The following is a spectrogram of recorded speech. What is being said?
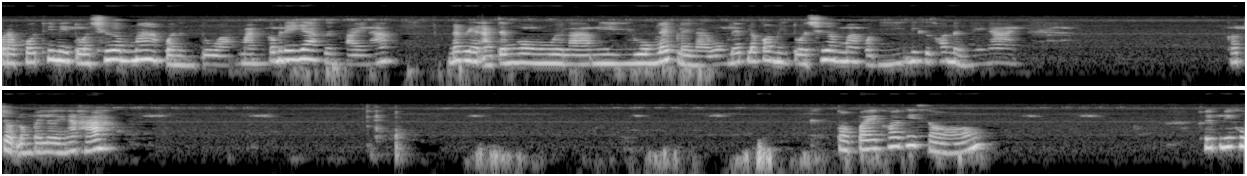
ประพจน์ที่มีตัวเชื่อมมากกว่า 1 ตัว มันก็ไม่ได้ยากเกินไปนะ นักเรียนอาจจะงงเวลามีวงเล็บหลาย ๆ วงเล็บ แล้วก็มีตัวเชื่อมมากกว่านี้ นี่คือข้อหนึ่งง่ายๆ ก็จดลงไปเลยนะคะต่อไปข้อที่ 2 คลิปนี้ครู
